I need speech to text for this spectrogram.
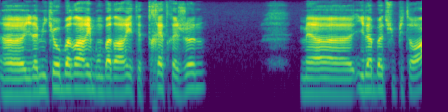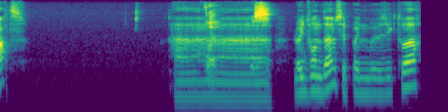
Euh, il a Mikao Badrari. Bon, Badrari était très très jeune. Mais il a battu Peter Hart. Ouais, Lloyd Van Damme, c'est pas une mauvaise victoire.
